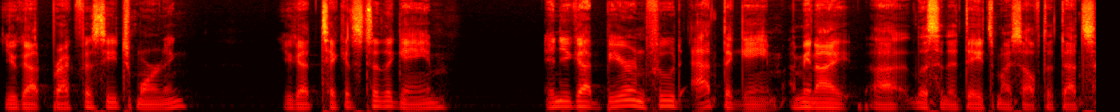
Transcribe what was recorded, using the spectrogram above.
you got breakfast each morning, you got tickets to the game, and you got beer and food at the game. I mean, I uh, listen. It dates myself that that's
